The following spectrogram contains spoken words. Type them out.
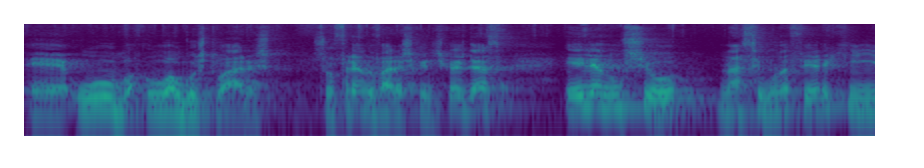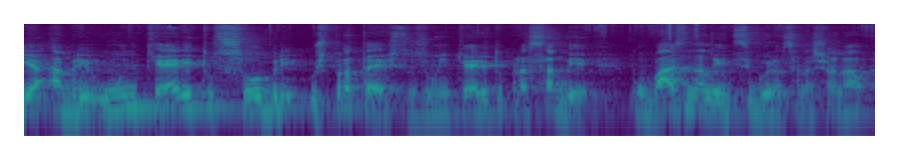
É, o, o, Augusto Aras, sofrendo várias críticas dessa, ele anunciou na segunda-feira que ia abrir um inquérito sobre os protestos, um inquérito para saber, com base na Lei de Segurança Nacional,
